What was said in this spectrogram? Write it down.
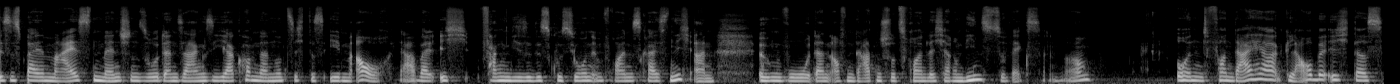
ist es bei den meisten Menschen so, dann sagen sie, ja komm, dann nutze ich das eben auch, ja, weil ich fange diese Diskussion im Freundeskreis nicht an, irgendwo dann auf einen datenschutzfreundlicheren Dienst zu wechseln. Ne? Und von daher glaube ich, dass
